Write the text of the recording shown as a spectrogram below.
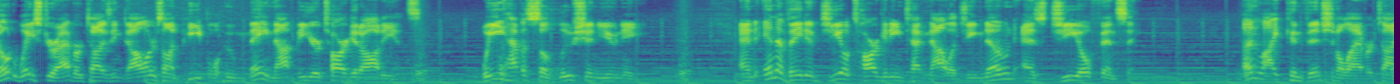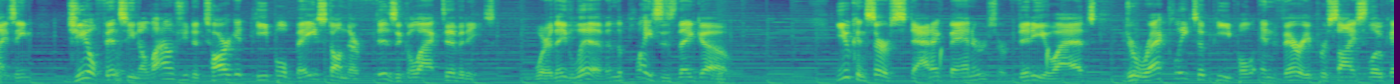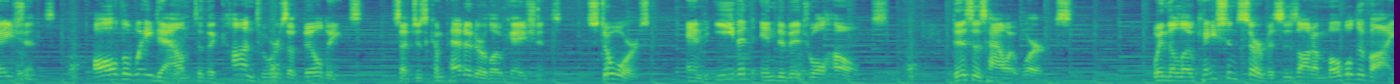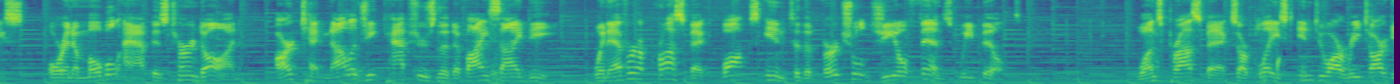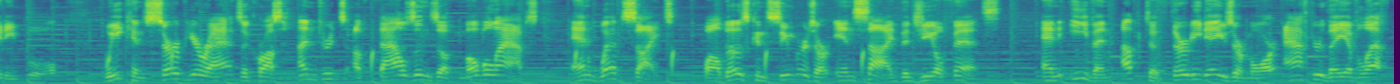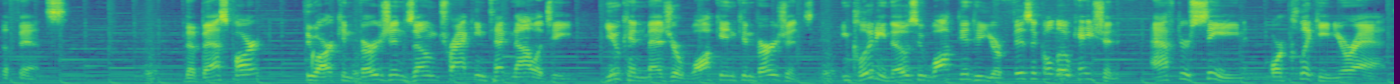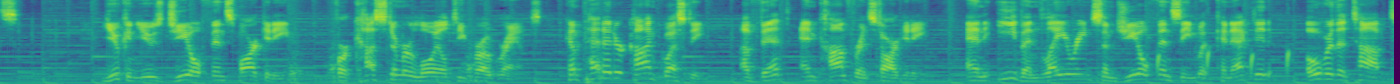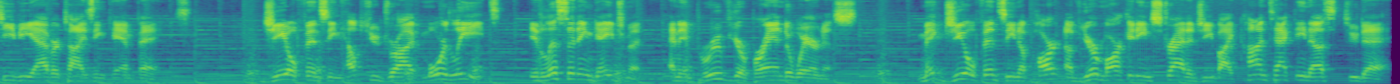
Don't waste your advertising dollars on people who may not be your target audience. We have a solution you need an innovative geotargeting technology known as geofencing. Unlike conventional advertising, geofencing allows you to target people based on their physical activities, where they live, and the places they go. You can serve static banners or video ads directly to people in very precise locations, all the way down to the contours of buildings, such as competitor locations, stores, and even individual homes. This is how it works. When the location services on a mobile device or in a mobile app is turned on, our technology captures the device ID whenever a prospect walks into the virtual geofence we built. Once prospects are placed into our retargeting pool, we can serve your ads across hundreds of thousands of mobile apps and websites while those consumers are inside the geofence and even up to 30 days or more after they have left the fence. The best part? Through our conversion zone tracking technology, you can measure walk in conversions, including those who walked into your physical location after seeing or clicking your ads. You can use geofence marketing for customer loyalty programs, competitor conquesting, event and conference targeting, and even layering some geofencing with connected over the top TV advertising campaigns. Geofencing helps you drive more leads, elicit engagement, and improve your brand awareness. Make geofencing a part of your marketing strategy by contacting us today.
